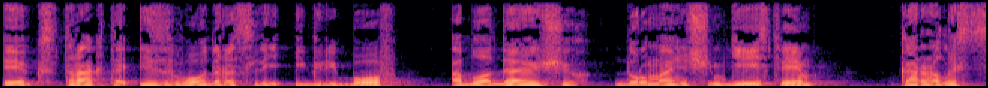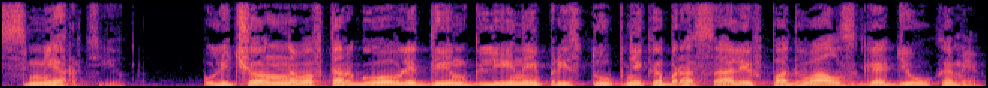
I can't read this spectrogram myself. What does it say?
и экстракта из водорослей и грибов, обладающих дурманящим действием, каралось смертью. Уличенного в торговле дым глиной преступника бросали в подвал с гадюками.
